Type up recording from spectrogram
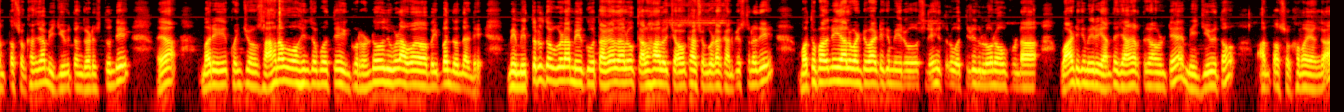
అంత సుఖంగా మీ జీవితం గడుస్తుంది. అయ్యా మరి కొంచెం సహనం వహించబోతే ఇంకో రెండవది కూడా ఇబ్బంది ఉందండి మీ మిత్రులతో కూడా మీకు తగదాలు కలహాలు వచ్చే అవకాశం కూడా కనిపిస్తున్నది. మత పదనీయాలు వంటి వాటికి మీరు స్నేహితులు ఒత్తిడికి లోనవ్వకుండా వాటికి మీరు ఎంత జాగ్రత్తగా ఉంటే మీ జీవితం అంత సుఖమయంగా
